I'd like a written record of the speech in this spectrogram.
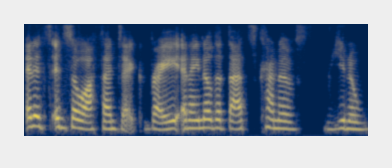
And it's it's so authentic, right? And I know that that's kind of, you know,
